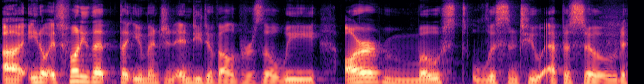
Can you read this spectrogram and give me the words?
Uh, you know, it's funny that that you mentioned indie developers though. We our most listened to episode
